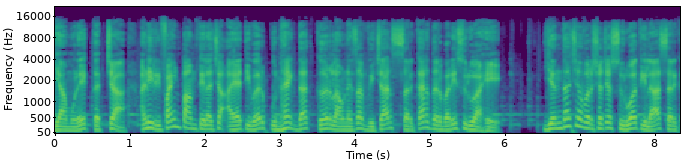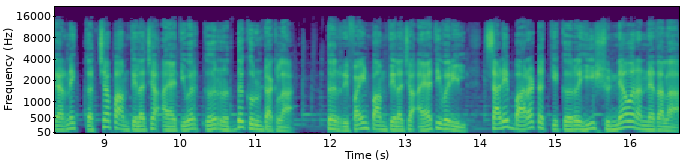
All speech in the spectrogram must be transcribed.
यामुळे कच्च्या आणि रिफाईंड पामतेलाच्या आयातीवर पुन्हा एकदा कर लावण्याचा विचार सरकार दरबारी सुरू आहे. यंदाच्या वर्षाच्या सुरुवातीला सरकारने कच्च्या पाम तेलाच्या आयातीवर कर रद्द करून टाकला. तर रिफाईंड पाम तेलाच्या आयातीवरील साडेबारा टक्के करही शून्यावर आणण्यात आला.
